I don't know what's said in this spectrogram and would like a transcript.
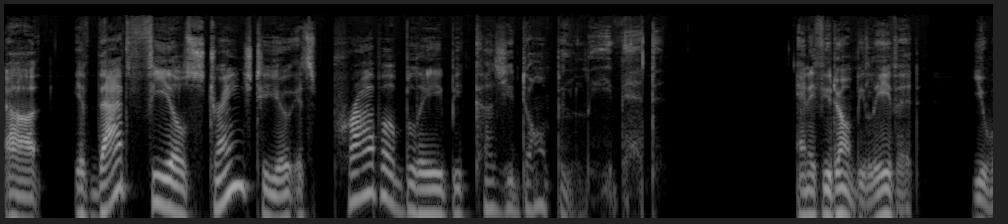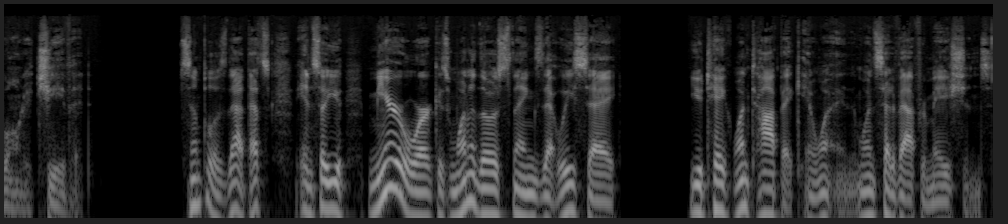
Uh, if that feels strange to you, it's probably because you don't believe it. And if you don't believe it, you won't achieve it. Simple as that. That's and so you mirror work is one of those things that we say you take one topic and one, one set of affirmations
